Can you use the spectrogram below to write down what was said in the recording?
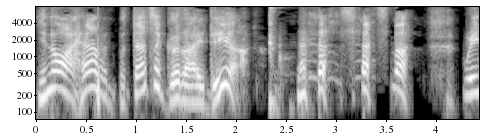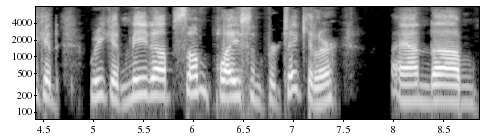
You know, I haven't, but that's a good idea. that's not. We could we could meet up someplace in particular, and um,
